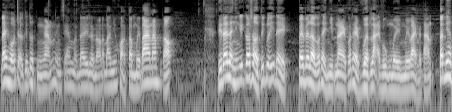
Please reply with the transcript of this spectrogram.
đây hỗ trợ kỹ thuật ngắn thì xem ở đây là nó là bao nhiêu khoảng tầm 13 năm. Đó thì đây là những cái cơ sở tích lũy để PVL có thể nhịp này có thể vượt lại vùng 10 17 18 tất nhiên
